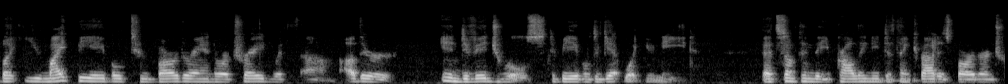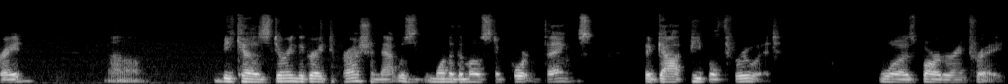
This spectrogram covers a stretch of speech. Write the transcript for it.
but you might be able to barter and or trade with um, other individuals to be able to get what you need. That's something that you probably need to think about is barter and trade. Um, because during the Great Depression, that was one of the most important things that got people through it was barter and trade.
